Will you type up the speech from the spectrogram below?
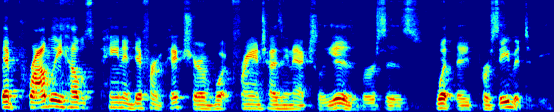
that probably helps paint a different picture of what franchising actually is versus what they perceive it to be.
